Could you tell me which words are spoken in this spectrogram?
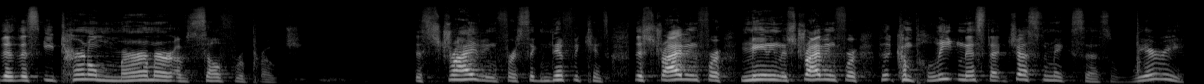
this eternal murmur of self reproach. This striving for significance, this striving for meaning, this striving for completeness that just makes us weary.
